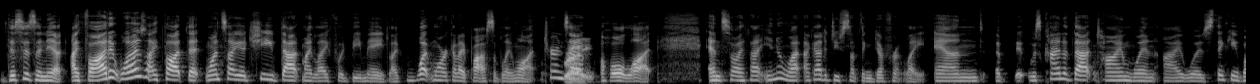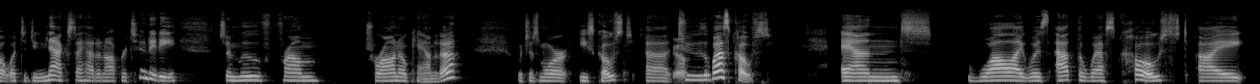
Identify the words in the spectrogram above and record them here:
This isn't it. I thought it was. I thought that once I achieved that, my life would be made. Like, what more could I possibly want? Turns Right. out a whole lot. And so I thought, you know what? I got to do something differently. And uh, it was kind of that time when I was thinking about what to do next. I had an opportunity to move from Toronto, Canada, which is more East Coast, uh, Yeah. to the West Coast. And while I was at the West Coast, I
